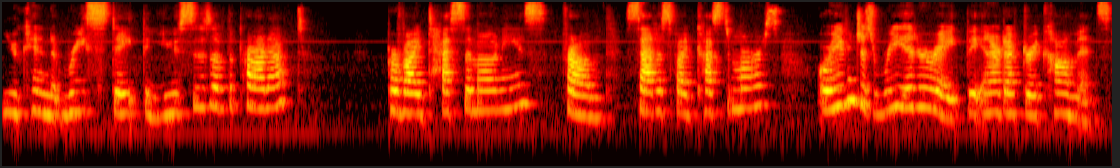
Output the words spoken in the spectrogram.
You can restate the uses of the product, provide testimonies from satisfied customers, or even just reiterate the introductory comments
